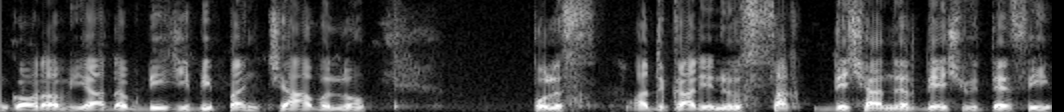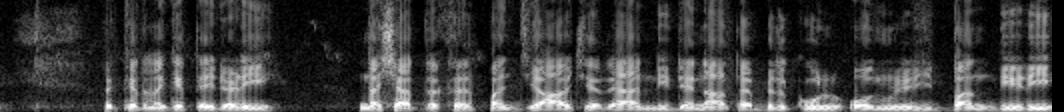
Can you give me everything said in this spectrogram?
ਗੌਰਵ ਯਾਦਵ ਡੀਜੀਪੀ ਪੰਜਾਬ ਵੱਲੋਂ ਪੁਲਿਸ ਅਧਿਕਾਰੀਆਂ ਨੂੰ ਸਖਤ ਦਿਸ਼ਾ ਨਿਰਦੇਸ਼ ਦਿੱਤੇ ਸੀ ਕਿਤੇ ਨਾ ਕਿਤੇ ਜਿਹੜੀ ਨਸ਼ਾ ਤਸਕਰ ਪੰਜਾਬ 'ਚ ਰਹਿਣ ਨਹੀਂ ਦੇਣਾ ਤਾਂ ਬਿਲਕੁਲ ਉਹਨੂੰ ਜਿਹੜੀ ਬੰਦ ਜਿਹੜੀ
